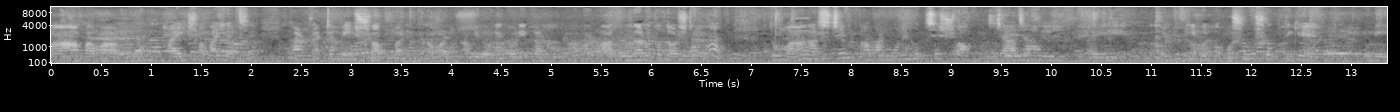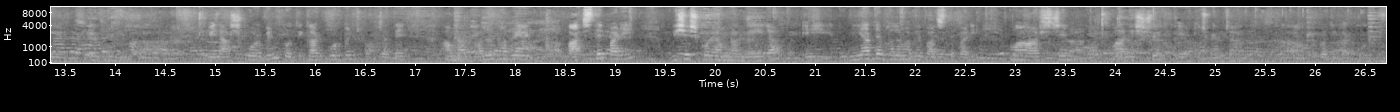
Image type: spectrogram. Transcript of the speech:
মা, বাবা, বোন, ভাই সবাই আছে। কারণ একটা মেয়ের সব পারে আমার, আমি মনে করি। কারণ মা দুর্গারও তো দশটা হাত। তো মা আসছেন, আমার মনে হচ্ছে সব যা যা এই, কি বলব, অশুভ শক্তিকে উনি বিনাশ করবেন, প্রতিকার করবেন, যাতে আমরা ভালোভাবে বাঁচতে পারি। বিশেষ করে আমরা মেয়েরা এই দুনিয়াতে ভালোভাবে বাঁচতে পারি মা আসছেন মা নিশ্চয়ই এর কিছু একটা প্রতিকার করবেন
